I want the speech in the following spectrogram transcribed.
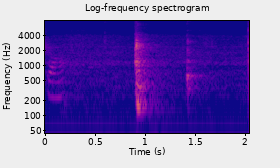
drop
